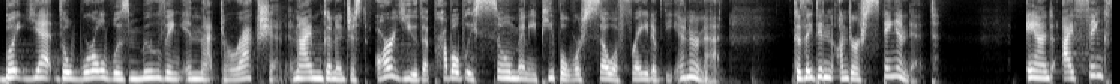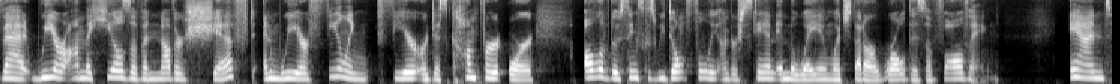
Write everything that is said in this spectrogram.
but yet the world was moving in that direction and i'm going to just argue that probably so many people were so afraid of the internet because they didn't understand it and I think that we are on the heels of another shift and we are feeling fear or discomfort or all of those things because we don't fully understand in the way in which that our world is evolving. And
